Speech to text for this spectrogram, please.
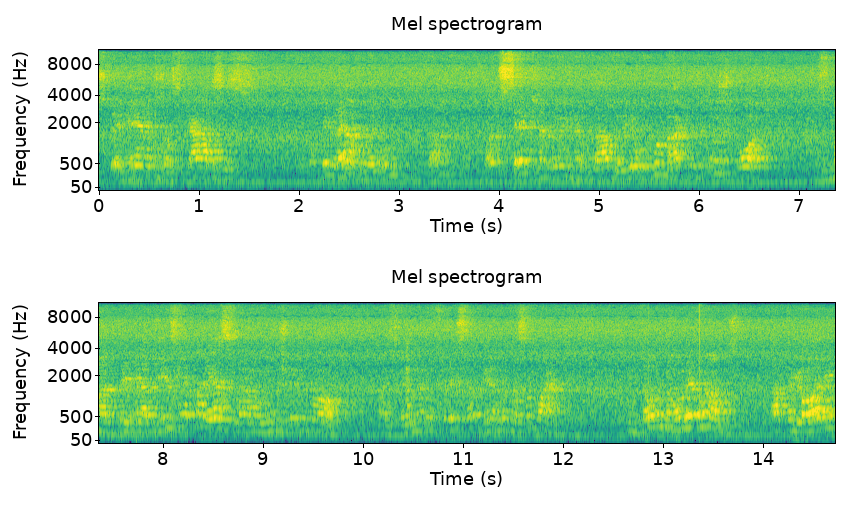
os terrenos, as casas, quem leva tá? Pode ser que já tenha inventado aí alguma máquina de transporte. Desmaterializa e aparece lá no mundo espiritual. Mas eu ainda não fiquei sabendo dessa máquina. Então não levamos. A priori,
